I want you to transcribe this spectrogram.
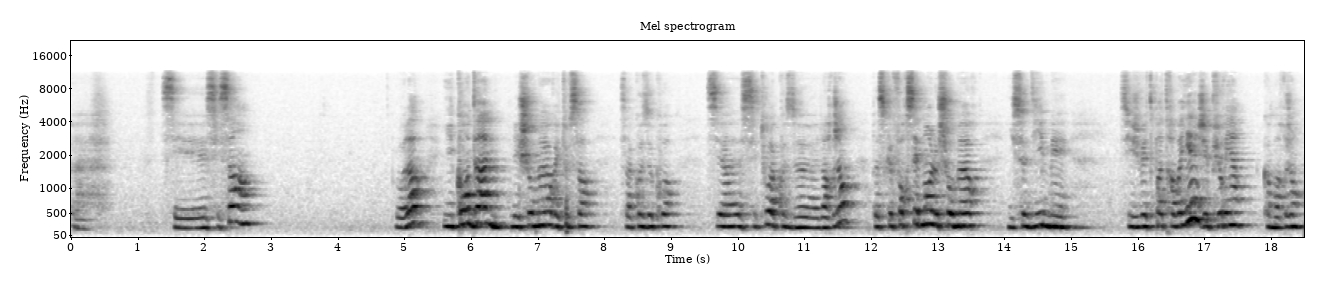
Euh, c'est ça. Hein. Voilà. Il condamne les chômeurs et tout ça. C'est à cause de quoi? C'est euh, tout à cause de l'argent. Parce que forcément, le chômeur, il se dit, mais si je vais pas travailler, j'ai plus rien comme argent.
